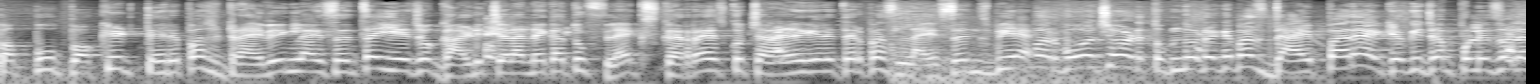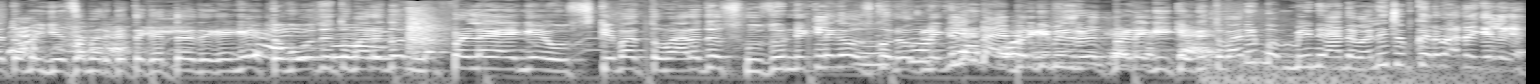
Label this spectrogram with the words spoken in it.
पप्पू पॉकेट तेरे पास ड्राइविंग लाइसेंस है। ये जो गाड़ी चलाने का तू फ्लेक्स कर रहा है इसको चलाने के लिए तेरे पास लाइसेंस भी है। और वो छोड़ तुम दोनों के पास डायपर है क्योंकि जब पुलिस वाले तुम्हें ये सब हरकतें करते हुए देखेंगे तो वो जो तुम्हारे दो लपड़ लगाएँगे उसके बाद तुम्हारा जो सुसु निकलेगा उसको रोकने के लिए डायपर की भी ज़रूरत पड़ेगी क्योंकि तुम्हारी मम्मी ने आने वाली चुप करवाने के लिए।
